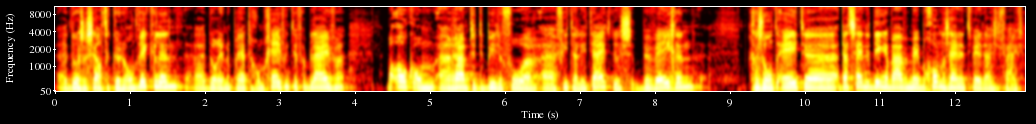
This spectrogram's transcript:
eh, door zichzelf te kunnen ontwikkelen, eh, door in een prettige omgeving te verblijven. Maar ook om ruimte te bieden voor vitaliteit, dus bewegen, gezond eten. Dat zijn de dingen waar we mee begonnen zijn in 2005.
